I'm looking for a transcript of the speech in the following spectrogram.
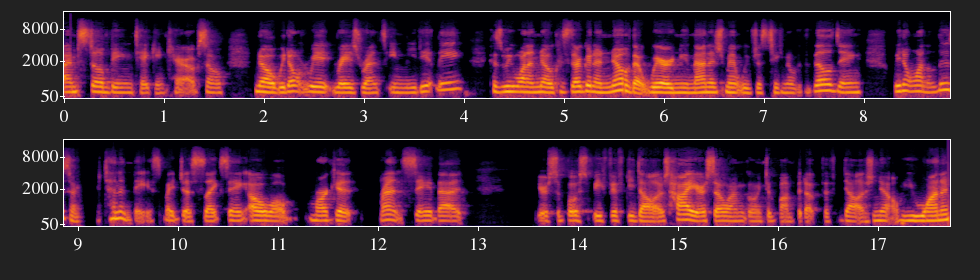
i'm still being taken care of so no we don't re- raise rents immediately because we want to know because they're going to know that we're new management we've just taken over the building we don't want to lose our tenant base by just like saying oh well market rents say that you're supposed to be $50 higher so i'm going to bump it up $50 no you want to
